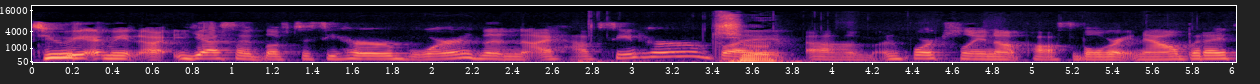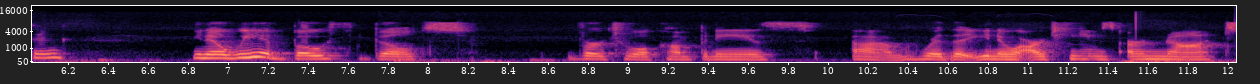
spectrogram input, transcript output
do we, I mean, uh, yes, I'd love to see her more than I have seen her, but sure. um, unfortunately, not possible right now. But I think, you know, we have both built virtual companies um, where the you know our teams are not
